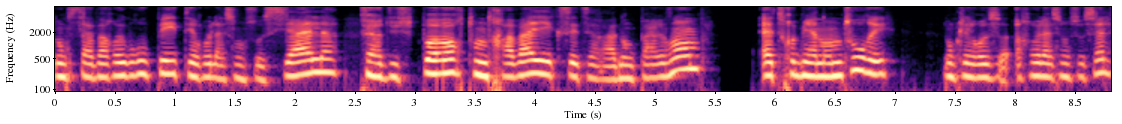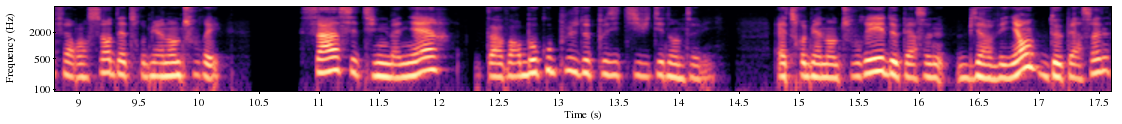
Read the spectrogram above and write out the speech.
donc ça va regrouper tes relations sociales, faire du sport, ton travail, etc. Donc par exemple, être bien entouré. Donc les relations sociales, faire en sorte d'être bien entouré. Ça, c'est une manière d'avoir beaucoup plus de positivité dans ta vie. Être bien entouré de personnes bienveillantes, de personnes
